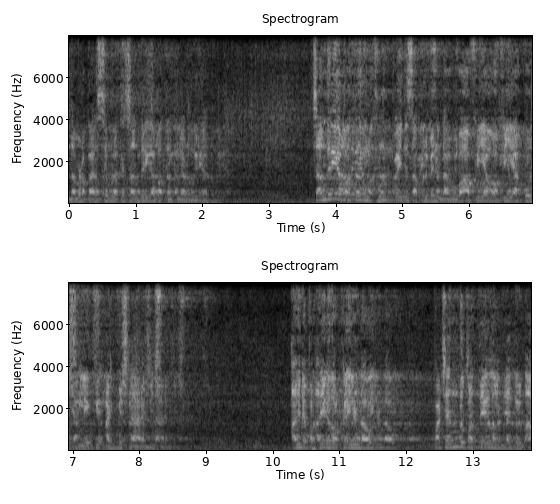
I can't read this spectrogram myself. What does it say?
നമ്മുടെ പരസ്യങ്ങളൊക്കെ ചന്ദ്രിക പത്രത്തിലാണ് വരിക. ചന്ദ്രിക പത്രത്തിൽ ഫുൾ പേജ് സപ്ലിമെന്റ് ഉണ്ടാകും വാഫിയ വഫിയ കോഴ്സിലേക്ക് അഡ്മിഷൻ ആരംഭിച്ചു. അതിന്റെ പ്രത്യേകത ഒക്കെ അതിലുണ്ടാവും. പക്ഷെ എന്ത് പ്രത്യേകതകൾ ഉണ്ടെങ്കിലും ആ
